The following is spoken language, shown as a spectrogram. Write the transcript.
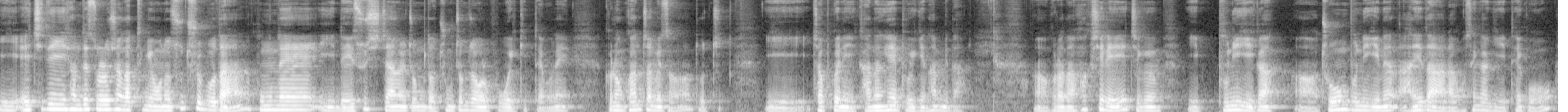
이 HD 현대솔루션 같은 경우는 수출보다 국내 이 내수 시장을 좀 더 중점적으로 보고 있기 때문에 그런 관점에서 또 이 접근이 가능해 보이긴 합니다. 어, 그러나 확실히 지금 이 분위기가 어, 좋은 분위기는 아니다라고 생각이 되고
